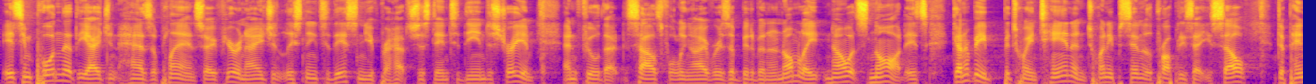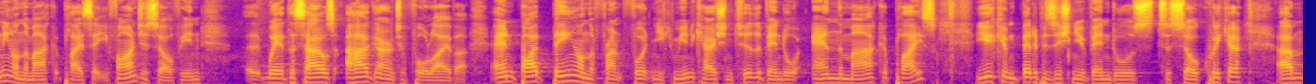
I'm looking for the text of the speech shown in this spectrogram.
it's important that the agent has a plan. So if you're an agent listening to this and you've perhaps just entered the industry and, and feel that sales falling over is a bit of an anomaly, no, it's not. It's going to be between 10 and 20% of the properties that you sell, depending on the marketplace that you find yourself in where the sales are going to fall over. And by being on the front foot in your communication to the vendor and the marketplace, you can better position your vendors to sell quicker. Um,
